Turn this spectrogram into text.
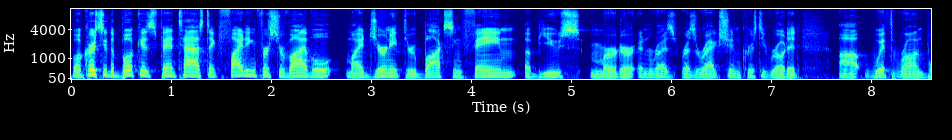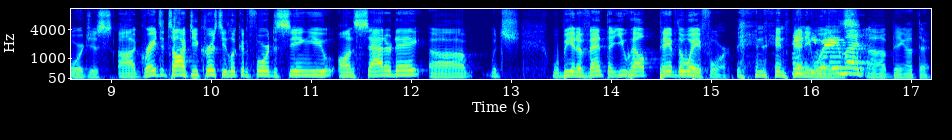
well, Christy, the book is fantastic. Fighting for Survival My Journey Through Boxing Fame, Abuse, Murder, and Res- Resurrection. Christy wrote it uh, with Ron Borges. Uh, great to talk to you, Christy. Looking forward to seeing you on Saturday, uh, which will be an event that you helped pave the way for in, in many ways, very much. Uh, being out there.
